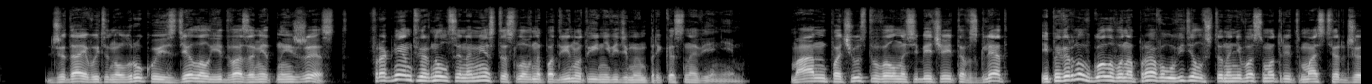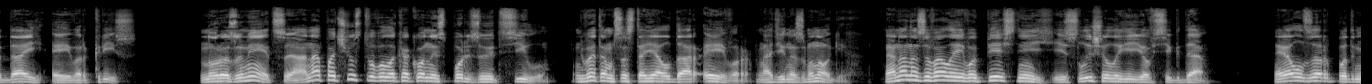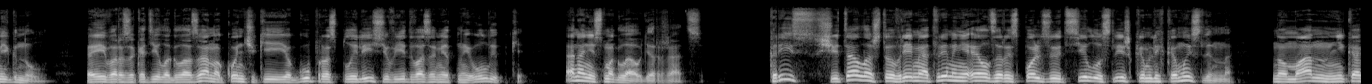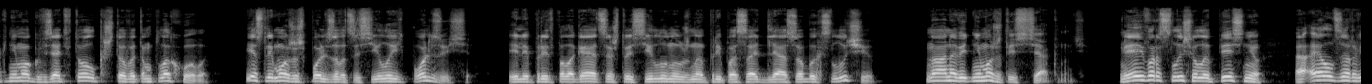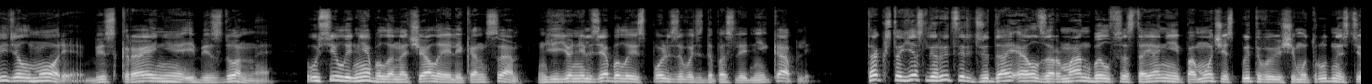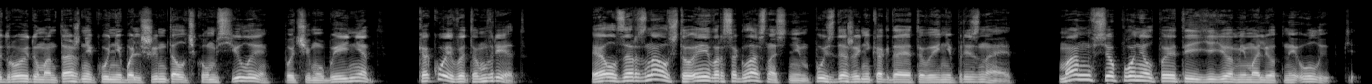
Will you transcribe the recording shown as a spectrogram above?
Джедай вытянул руку и сделал едва заметный жест. Фрагмент вернулся на место, словно подвинутый невидимым прикосновением. Ман почувствовал на себе чей-то взгляд и, повернув голову направо, увидел, что на него смотрит мастер-джедай Эйвор Крис. Но, разумеется, она почувствовала, как он использует силу. В этом состоял дар Эйвор, один из многих. Она называла его песней и слышала ее всегда. Элзар подмигнул. Эйвор закатила глаза, но кончики ее губ расплылись в едва заметной улыбке. Она не смогла удержаться. Крис считала, что время от времени Элзар использует силу слишком легкомысленно, но Ман никак не мог взять в толк, что в этом плохого. Если можешь пользоваться силой, пользуйся. Или предполагается, что силу нужно припасать для особых случаев? Но она ведь не может иссякнуть. Эйвор слышала песню, а Элзар видел море, бескрайнее и бездонное. У силы не было начала или конца, ее нельзя было использовать до последней капли. Так что если рыцарь-джедай Элзарман был в состоянии помочь испытывающему трудности дроиду-монтажнику небольшим толчком силы, почему бы и нет? Какой в этом вред? Элзер знал, что Эйвор согласна с ним, пусть даже никогда этого и не признает. Ман все понял по этой ее мимолетной улыбке.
